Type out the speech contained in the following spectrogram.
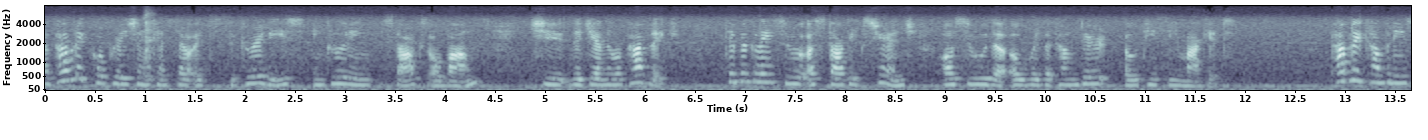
A public corporation can sell its securities, including stocks or bonds, to the general public, typically through a stock exchange or through the over-the-counter OTC market. Public companies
